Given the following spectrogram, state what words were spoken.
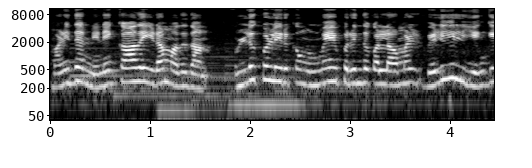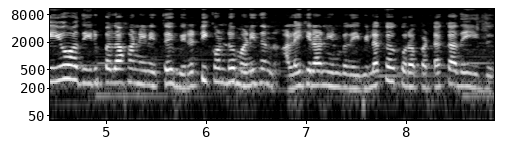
மனிதன் நினைக்காத இடம் அதுதான். உள்ளுக்குள் இருக்கும் உண்மையை புரிந்து கொள்ளாமல் வெளியில் எங்கேயோ அது இருப்பதாக நினைத்து விரட்டி கொண்டு மனிதன் அலைகிறான் என்பதை விளக்க கூறப்பட்ட கதை இது.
